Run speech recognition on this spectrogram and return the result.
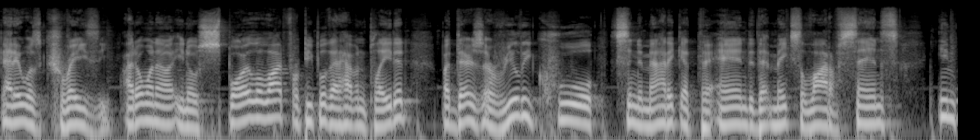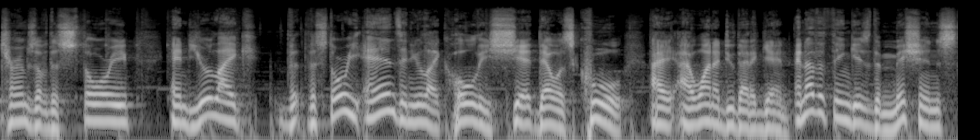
that it was crazy. I don't want to, you know, spoil a lot for people that haven't played it, but there's a really cool cinematic at the end that makes a lot of sense in terms of the story. And you're like, the, the story ends and you're like, holy shit, that was cool. I, I want to do that again. Another thing is the missions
